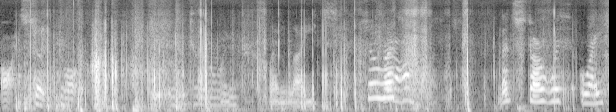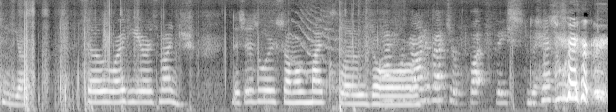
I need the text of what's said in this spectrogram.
Oh, it's so dark. Let me turn on my lights. So let's let's start with right here. So right here is my. This is where some of my clothes are. I forgot about your butt face. This is where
